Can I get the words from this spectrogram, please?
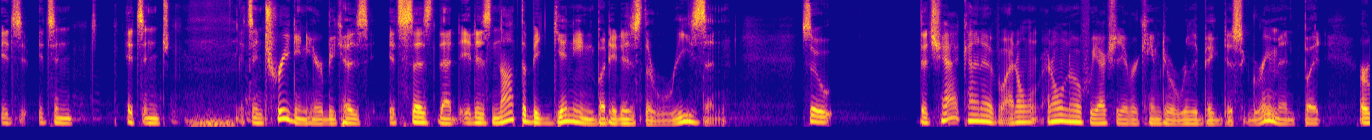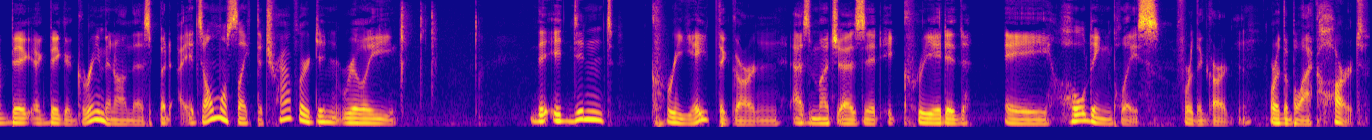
it's it's in it's in it's intriguing here because it says that it is not the beginning but it is the reason so the chat kind of I don't I don't know if we actually ever came to a really big disagreement, but or big a big agreement on this, but it's almost like the traveler didn't really it didn't create the garden as much as it it created a holding place for the garden or the black heart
